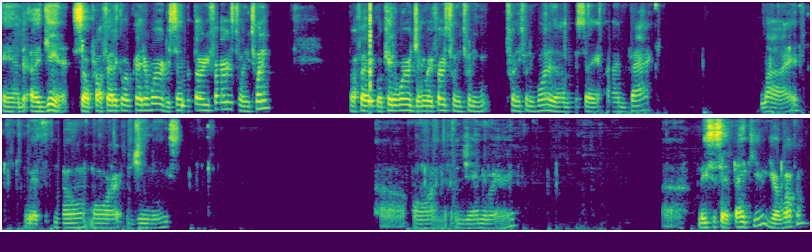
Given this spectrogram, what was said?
And again, so prophetic locator word, December 31st, 2020. Prophetic locator word, January 1st, 2020, 2021. And then I'm going to say, I'm back live with no more genies uh, on January. Uh, Lisa said, thank you. You're welcome.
